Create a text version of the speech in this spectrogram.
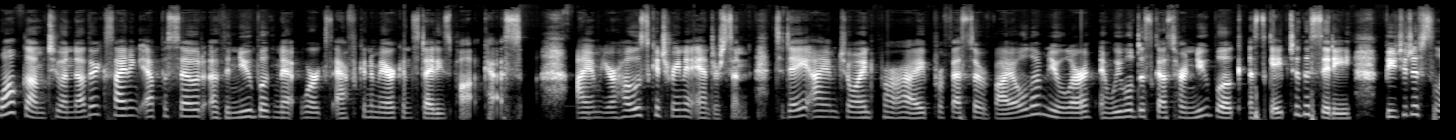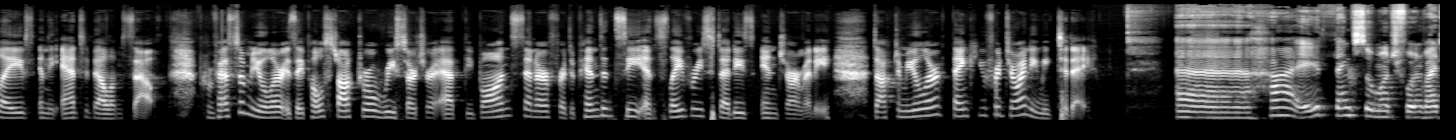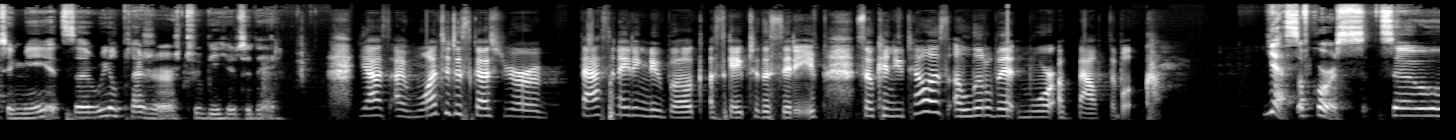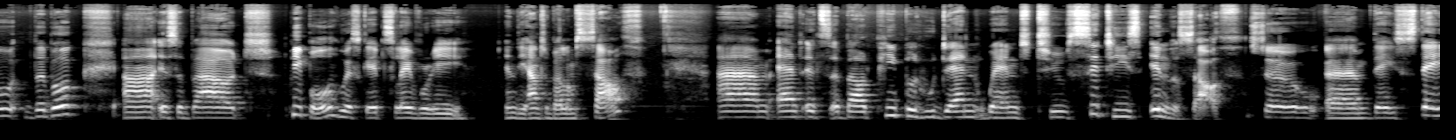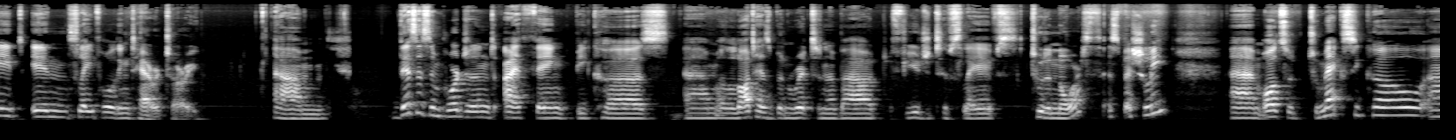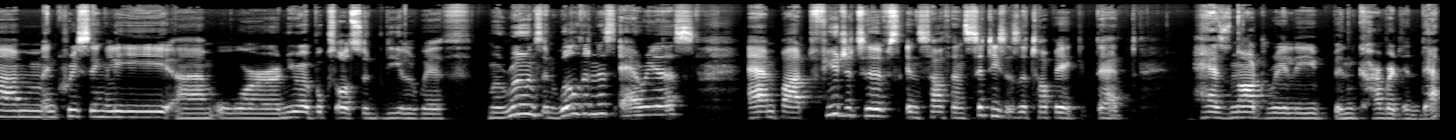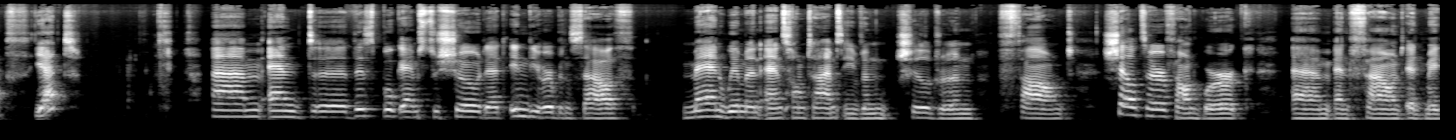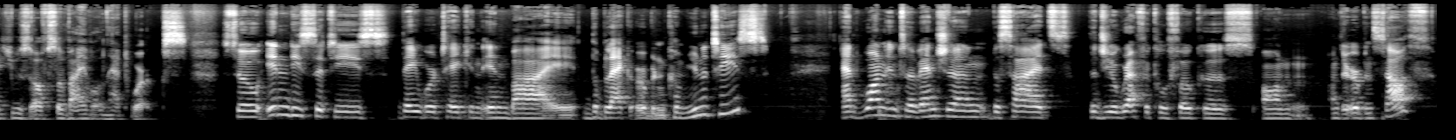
Welcome to another exciting episode of the New Book Network's African American Studies podcast. I am your host, Katrina Anderson. Today I am joined by Professor Viola Mueller, and we will discuss her new book, Escape to the City Fugitive Slaves in the Antebellum South. Professor Mueller is a postdoctoral researcher at the Bonn Center for Dependency and Slavery Studies in Germany. Dr. Mueller, thank you for joining me today. Uh, hi, thanks so much for inviting me. It's a real pleasure to be here today. Yes, I want to discuss your fascinating new book, Escape to the City. So, can you tell us a little bit more about the book? Yes, of course. So, the book uh, is about people who escaped slavery in the antebellum South um, and it's about people who then went to cities in the South. So um, they stayed in slaveholding territory. Um, this is important, I think, because um, a lot has been written about fugitive slaves to the north, especially. Um, also to Mexico, um, increasingly, or newer books also deal with maroons in wilderness areas. Um, but fugitives in southern cities is a topic that has not really been covered in depth yet. Um, and uh, this book aims to show that in the urban South, men, women, and sometimes even children found shelter, found work, um, and found and made use of survival networks. So in these cities, they were taken in by the Black urban communities and one intervention besides the geographical focus on, on the urban south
